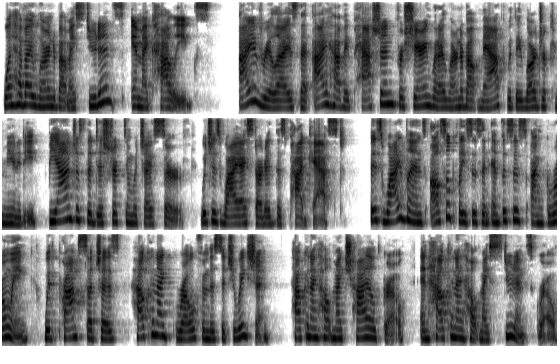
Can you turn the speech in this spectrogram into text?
What have I learned about my students and my colleagues? I have realized that I have a passion for sharing what I learn about math with a larger community, beyond just the district in which I serve, which is why I started this podcast. This wide lens also places an emphasis on growing with prompts such as how can I grow from this situation? How can I help my child grow? And how can I help my students grow?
